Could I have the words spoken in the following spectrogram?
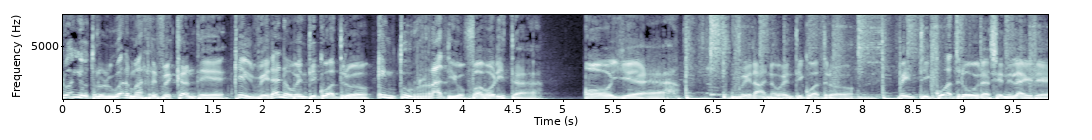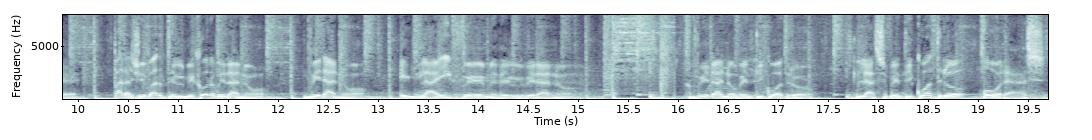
No hay otro lugar más refrescante que el Verano 24 en tu radio favorita. Oh yeah. Verano 24. 24 horas en el aire para llevarte el mejor verano. Verano en la IFM del verano. Verano 24. Las 24 horas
